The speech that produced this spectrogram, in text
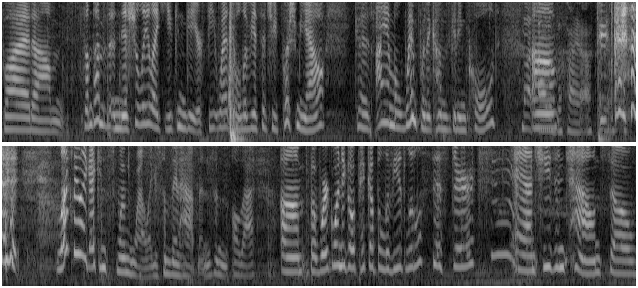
but um, sometimes initially, like, you can get your feet wet, so Olivia said she'd push me out because I am a wimp when it comes getting cold. Not um, out of the kayak. luckily, like, I can swim well, like, if something happens and all that. Um, but we're going to go pick up Olivia's little sister and she's in town. So,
